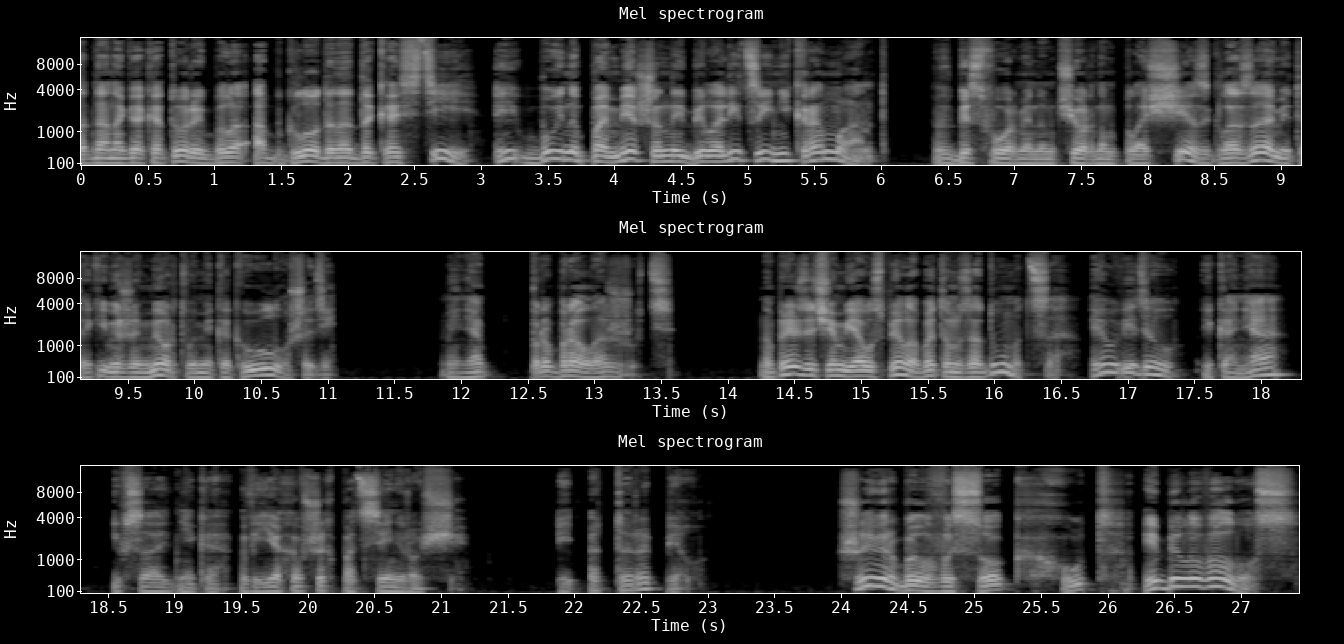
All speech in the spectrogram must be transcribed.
одна нога которой была обглодана до кости, и буйно помешанный белолицый некромант в бесформенном черном плаще с глазами такими же мертвыми, как и у лошади. Меня пробрала жуть. Но прежде чем я успел об этом задуматься, я увидел и коня, и всадника, въехавших под сень рощи. И оторопел. Шивер был высок, худ и беловолос,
